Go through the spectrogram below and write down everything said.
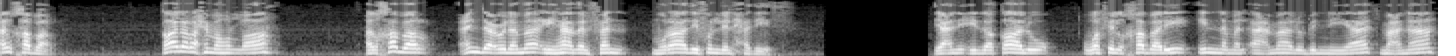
الخبر. قال رحمه الله الخبر عند علماء هذا الفن مرادف للحديث. يعني إذا قالوا وفي الخبر إنما الأعمال بالنيات معناه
